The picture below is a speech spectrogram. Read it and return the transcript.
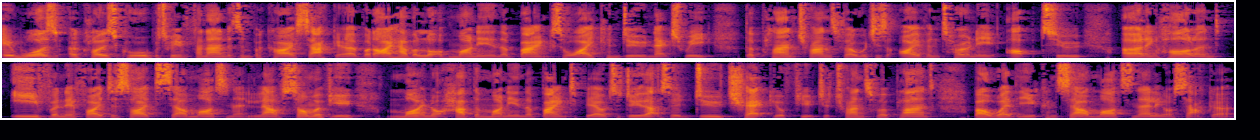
It was a close call between Fernandes and Bukayo Saka, but I have a lot of money in the bank, so I can do next week the planned transfer, which is Ivan Toney up to Erling Haaland, even if I decide to sell Martinelli. Now, some of you might not have the money in the bank to be able to do that, so do check your future transfer plans about whether you can sell Martinelli or Saka.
